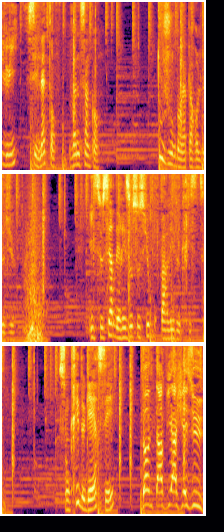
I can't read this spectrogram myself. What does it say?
Lui, c'est Nathan, 25 ans. Toujours dans la parole de Dieu. Il se sert des réseaux sociaux pour parler de Christ. Son cri de guerre, c'est Donne ta vie à Jésus.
